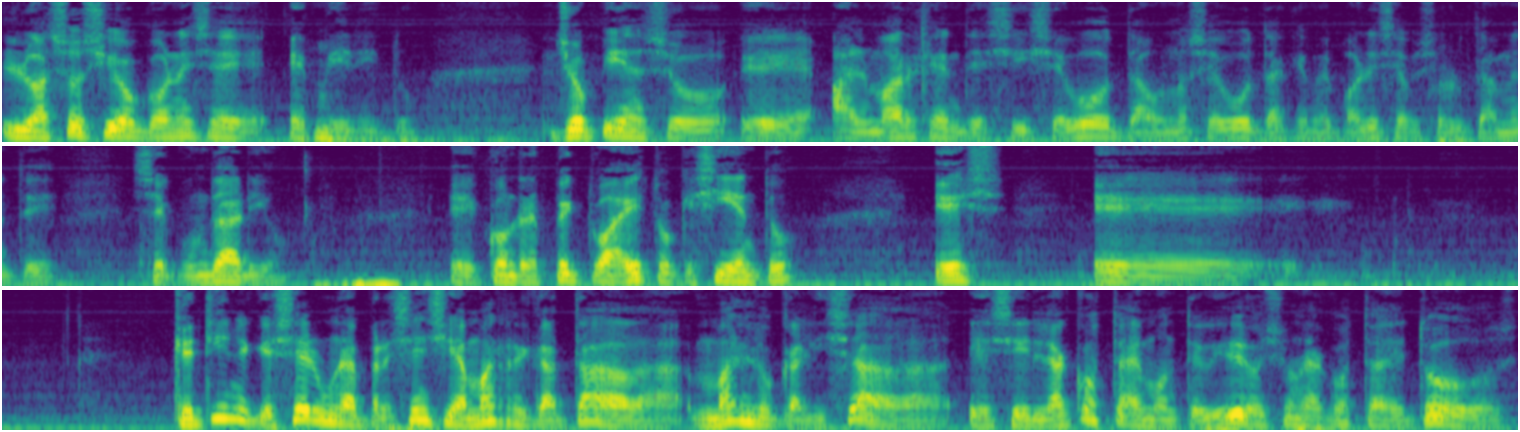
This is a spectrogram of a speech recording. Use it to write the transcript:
lo asocio con ese espíritu. Yo pienso, eh, al margen de si se vota o no se vota, que me parece absolutamente secundario, eh, con respecto a esto que siento, es eh, que tiene que ser una presencia más recatada, más localizada. Es decir, la costa de Montevideo es una costa de todos.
